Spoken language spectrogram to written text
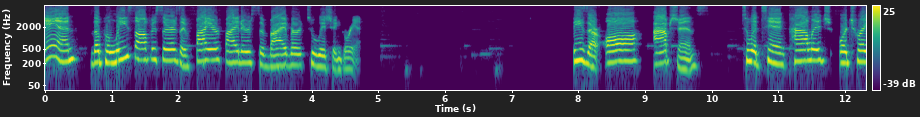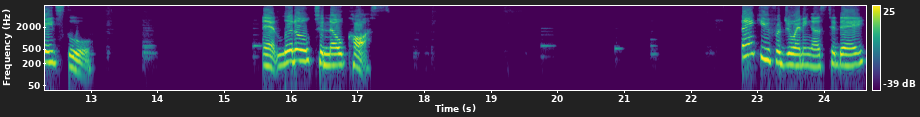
And the Police Officers and Firefighters Survivor Tuition Grant. These are all options to attend college or trade school at little to no cost. Thank you for joining us today.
